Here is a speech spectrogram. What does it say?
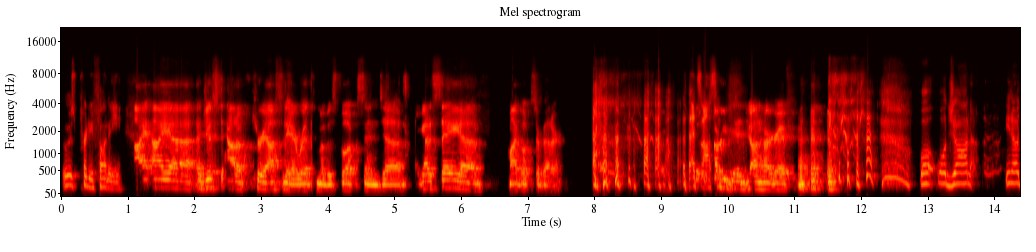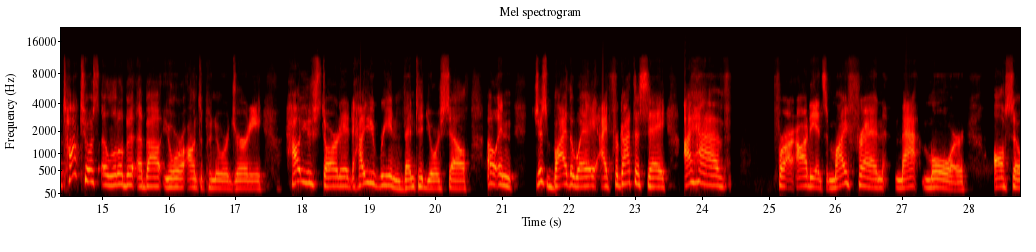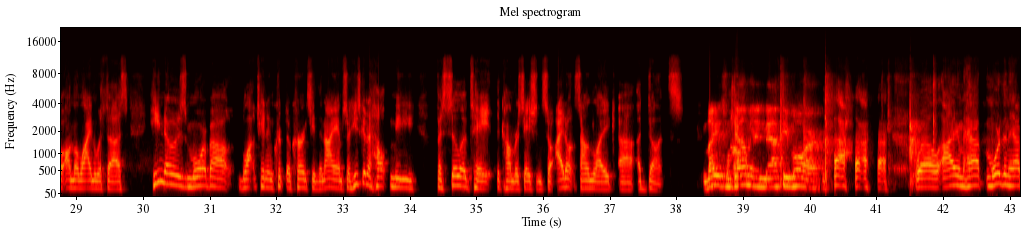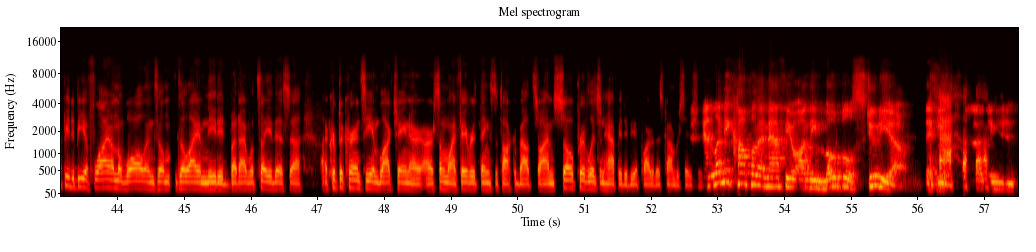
it was pretty funny. I, I uh, just out of curiosity, I read some of his books, and uh, I got to say, uh, my books are better. That's awesome. Sorry, John Hargrave. well, well, John, you know, talk to us a little bit about your entrepreneur journey, how you started, how you reinvented yourself. Oh, and just by the way, I forgot to say, I have for our audience, my friend Matt Moore also on the line with us. He knows more about blockchain and cryptocurrency than I am, so he's going to help me facilitate the conversation so I don't sound like uh, a dunce. Ladies and gentlemen, Matthew Moore. well, I am hap- more than happy to be a fly on the wall until until I am needed. But I will tell you this: uh, uh, cryptocurrency and blockchain are, are some of my favorite things to talk about. So I'm so privileged and happy to be a part of this conversation. And let me compliment Matthew on the mobile studio that he's building in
